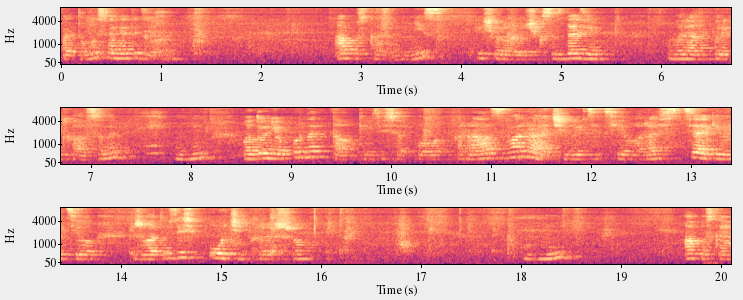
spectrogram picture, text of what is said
поэтому мы с вами это делаем. Опускаем вниз. Еще разочек создадим вариант парикхасаны. Угу. Ладонью опорно отталкивайтесь от пола. Разворачивайте тело, растягивайте его. Животу здесь очень хорошо. Угу. Опускаем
